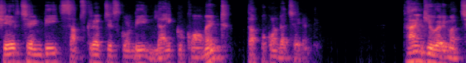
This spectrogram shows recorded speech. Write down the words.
షేర్ చేయండి సబ్స్క్రైబ్ చేసుకోండి లైక్ కామెంట్ తప్పకుండా చేయండి. థ్యాంక్ యూ వెరీ మచ్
